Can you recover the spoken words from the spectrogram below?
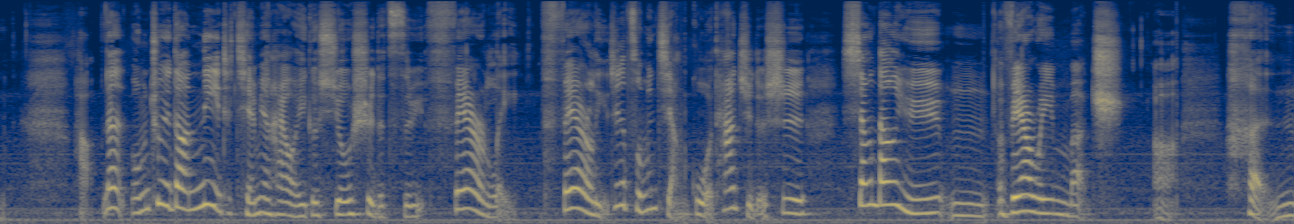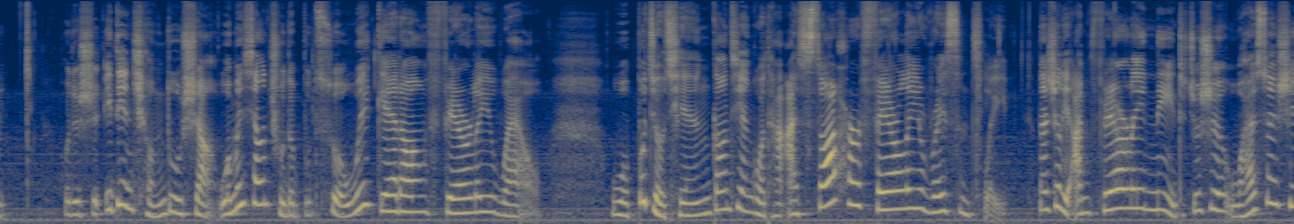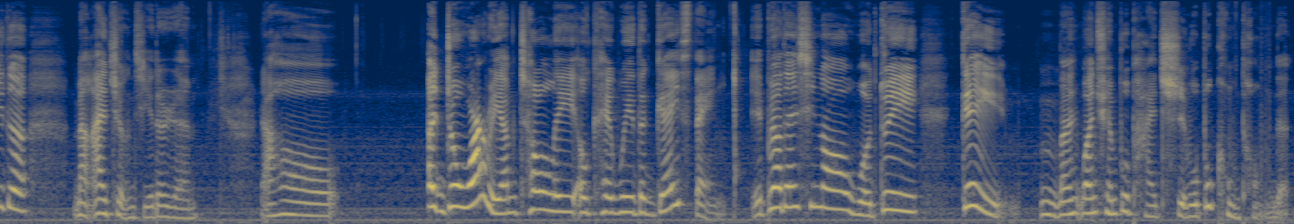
好，那我们注意到 neat 前面还有一个修饰的词语 fairly。fairly 这个词我们讲过，它指的是相当于嗯 very much 啊，很或者是一定程度上我们相处的不错，we get on fairly well。我不久前刚见过她，I saw her fairly recently。那这里 I'm fairly neat，就是我还算是一个蛮爱整洁的人。然后，呃、，Don't worry, I'm totally okay with the gay thing。也不要担心哦，我对 gay 完完全不排斥，我不恐同的。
